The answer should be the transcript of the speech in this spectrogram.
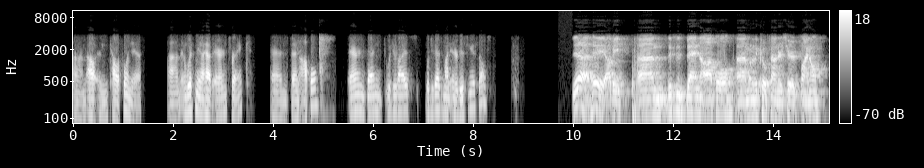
um, out in California. Um, and with me, I have Aaron Frank and Ben Oppel. Aaron, Ben, would you guys would you guys mind introducing yourselves? Yeah, hey Abby, Um, this is Ben Oppel. I'm one of the co-founders here at Final.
